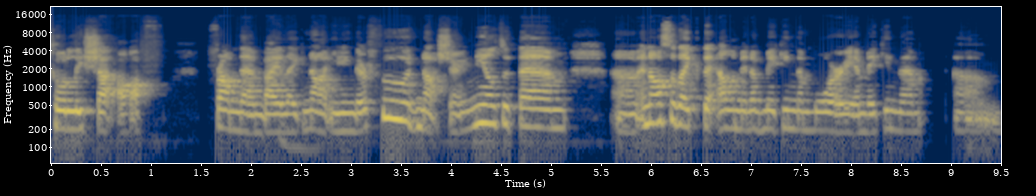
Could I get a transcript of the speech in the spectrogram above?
totally shut off from them by like not eating their food, not sharing meals with them, uh, and also like the element of making them worry and making them um,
